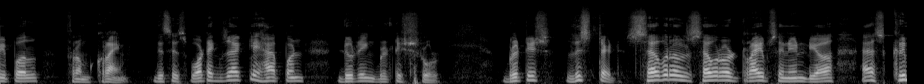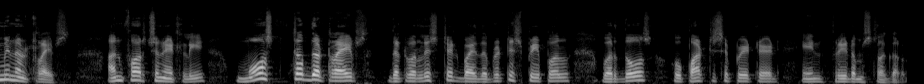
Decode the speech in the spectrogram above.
people from crime. This is what exactly happened during British rule. British listed several several tribes in India as criminal tribes. Unfortunately, most of the tribes that were listed by the British people were those who participated in freedom struggle.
